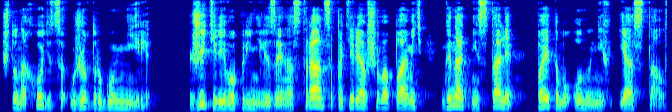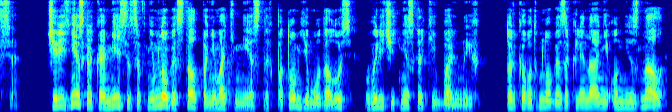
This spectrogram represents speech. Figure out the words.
что находится уже в другом мире. Жители его приняли за иностранца, потерявшего память, гнать не стали, поэтому он у них и остался. Через несколько месяцев немного стал понимать местных, потом ему удалось вылечить нескольких больных. Только вот много заклинаний он не знал,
